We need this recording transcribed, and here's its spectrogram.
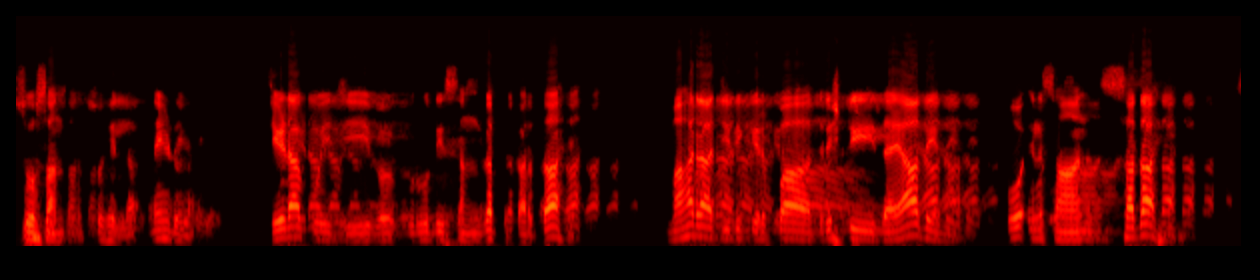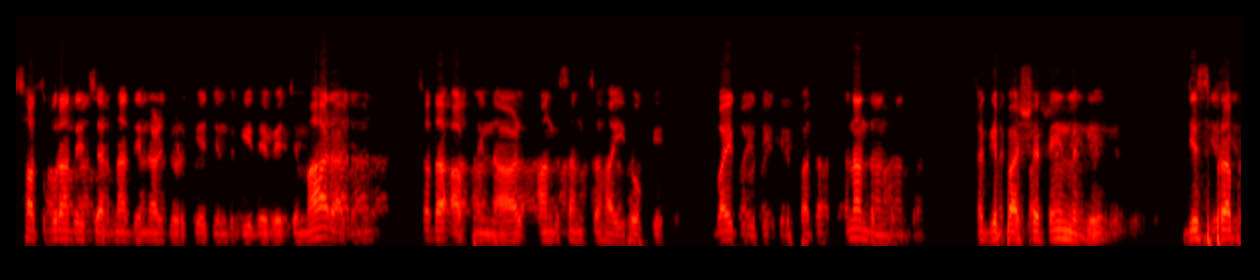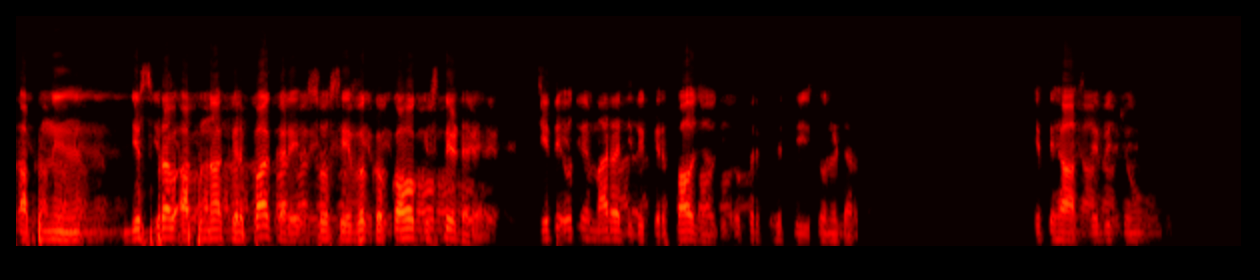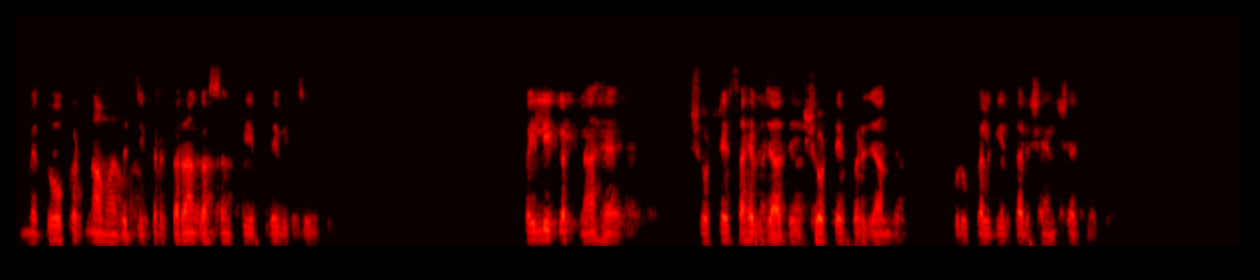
ਸੋ ਸੰਤ ਸੁਹੇਲਾ ਨਹੀਂ ਡੁਲਾ ਜਿਹੜਾ ਕੋਈ ਜੀਵ ਗੁਰੂ ਦੀ ਸੰਗਤ ਕਰਦਾ ਹੈ, ਮਹਾਰਾਜ ਜੀ ਦੀ ਕਿਰਪਾ, ਦ੍ਰਿਸ਼ਟੀ, ਦਇਆ ਦੇ ਨਾਲ, ਉਹ ਇਨਸਾਨ ਸਦਾ ਹੀ ਸਤਿਗੁਰਾਂ ਦੇ ਚਰਨਾਂ ਦੇ ਨਾਲ ਜੁੜ ਕੇ ਜ਼ਿੰਦਗੀ ਦੇ ਵਿੱਚ ਮਹਾਰਾਜ ਨੂੰ ਸਦਾ ਆਪਣੇ ਨਾਲ ਅੰਗ ਸੰਗ ਸਹਾਈ ਹੋ ਕੇ ਵਾਹਿਗੁਰੂ ਦੀ ਕਿਰਪਾ ਦਾ ਆਨੰਦ ਮਾਣਦਾ। ਅੱਗੇ ਪਾਤਸ਼ਾਹ ਕਹਿਣ ਲੱਗੇ, ਜਿਸ ਪ੍ਰਭ ਆਪਣੇ, ਜਿਸ ਪ੍ਰਭ ਆਪਣਾ ਕਿਰਪਾ ਕਰੇ, ਸੋ ਸੇਵਕ ਕਹੋ ਕਿਸ ਤੇ ਡਰੇ। ਜਿਹਦੇ ਉਤੇ ਮਹਾਰਾਜ ਜੀ ਦੀ ਕਿਰਪਾ ਹੋ ਜਾਂਦੀ, ਉਹ ਫਿਰ ਕਿਸੇ ਚੀਜ਼ ਤੋਂ ਨਹੀਂ ਡਰਦਾ। ਇਤਿਹਾਸ ਦੇ ਵਿੱਚੋਂ ਮੈਂ ਦੋ ਘਟਨਾਵਾਂ ਦਾ ਜ਼ਿਕਰ ਕਰਾਂਗਾ ਸੰਖੇਪ ਦੇ ਵਿੱਚ। ਪਹਿਲੀ ਘਟਨਾ ਹੈ ਛੋਟੇ ਸਾਹਿਬਜ਼ਾਦੇ, ਛੋਟੇ ਫਰਜ਼ੰਦ, ਗੁਰੂ ਕਲਗੀਧਰ ਸ਼ਹਿਨशाह ਜੀ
